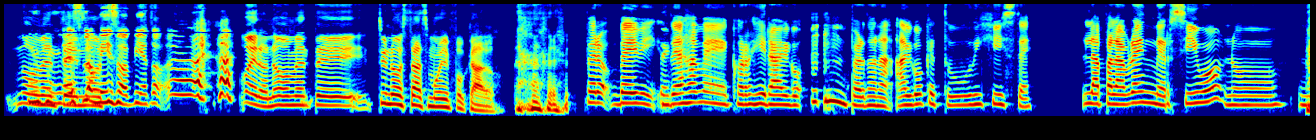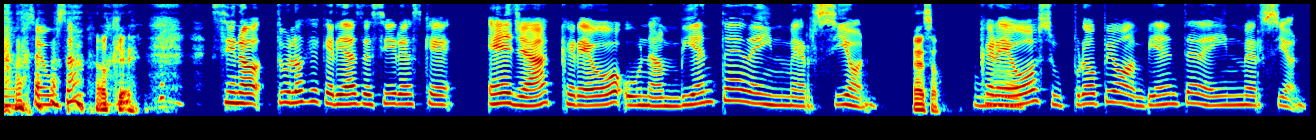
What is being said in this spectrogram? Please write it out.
normalmente es no, lo mismo, pienso. Bueno, normalmente tú no estás muy enfocado. Pero, baby, Sí. déjame corregir algo. Perdona, algo que tú dijiste. La palabra inmersivo no, no se usa, ok. Sino tú lo que querías decir es que ella creó un ambiente de inmersión. Eso. Creó su propio ambiente de inmersión.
